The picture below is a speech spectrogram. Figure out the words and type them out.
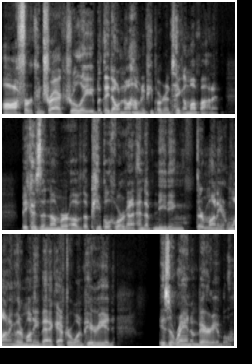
offer contractually, but they don't know how many people are going to take them up on it because the number of the people who are going to end up needing their money or wanting their money back after one period is a random variable.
